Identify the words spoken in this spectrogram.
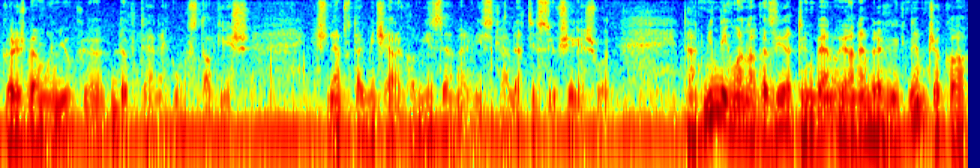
körösben mondjuk dögtelnek úsztak is és nem tudták, mit csinálnak a vízzel, mert víz kellett, és szükséges volt. Tehát mindig vannak az életünkben olyan emberek, akik nem csak a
